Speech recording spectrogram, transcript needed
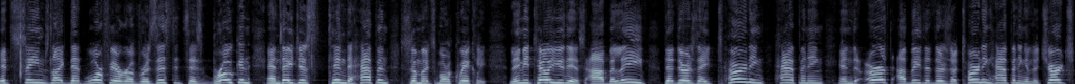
it seems like that warfare of resistance is broken and they just tend to happen so much more quickly. Let me tell you this I believe that there's a turning happening in the earth. I believe that there's a turning happening in the church.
